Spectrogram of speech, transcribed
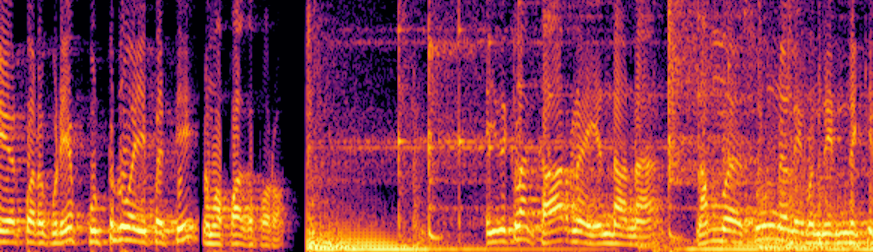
ஏற்படக்கூடிய புற்றுநோயை பற்றி நம்ம பார்க்க போகிறோம் இதுக்கெல்லாம் காரணம் என்னன்னா நம்ம சூழ்நிலை வந்து இன்னைக்கு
